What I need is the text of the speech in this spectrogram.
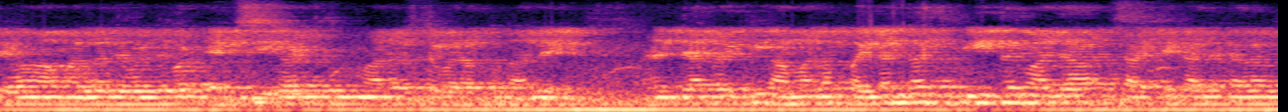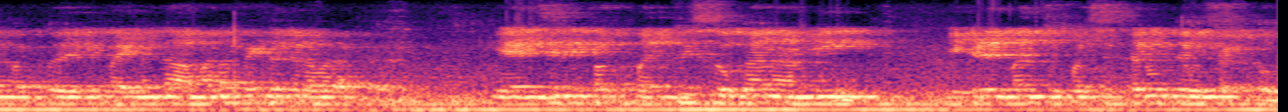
तेव्हा आम्हाला जवळजवळ ऐंशी अर्ज कोण महाराष्ट्रभरातून आले. आणि त्यापैकी आम्हाला पहिल्यांदाच मी तर माझ्या शाखे कार्यकाला बघतोय की पहिल्यांदा आम्हाला भेट करावं लागतं. की ऐंशी फक्त पंचवीस लोकांना आम्ही इकडे मंच उपस्थित करून देऊ शकतो.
